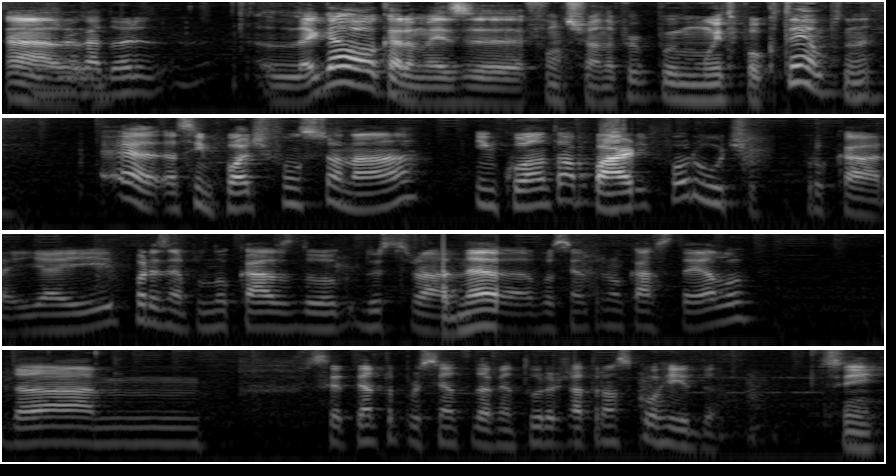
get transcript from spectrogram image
Ah, os jogadores. legal, cara, mas uh, funciona por, por muito pouco tempo, né? É, assim, pode funcionar enquanto a party for útil pro cara. E aí, por exemplo, no caso do, do Strad, né? Você entra no castelo, dá hum, 70% da aventura já transcorrida. Sim.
